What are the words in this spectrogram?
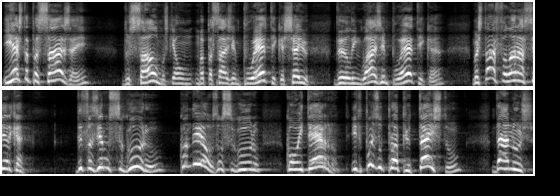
E esta passagem dos Salmos, que é uma passagem poética, cheio de linguagem poética, mas está a falar acerca de fazer um seguro com Deus, um seguro com o eterno. E depois o próprio texto dá-nos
